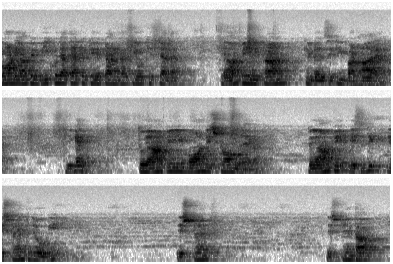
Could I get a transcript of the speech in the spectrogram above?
बॉन्ड यहाँ पे वीक हो जाता है क्योंकि इलेक्ट्रॉन इधर की ओर खिंच जाता है यहाँ पे इलेक्ट्रॉन की डेंसिटी बढ़ा रहे ठीक है तो यहाँ पे ये बॉन्ड स्ट्रॉन्ग हो जाएगा तो यहाँ पे एसिडिक स्ट्रेंथ जो होगी strength strength of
